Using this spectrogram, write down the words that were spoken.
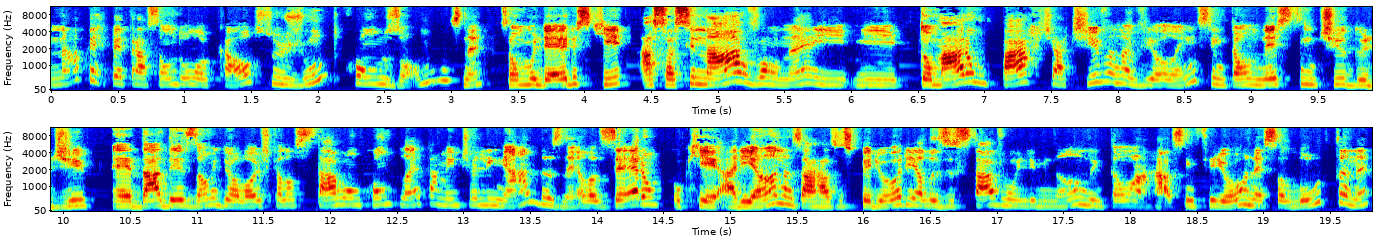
na perpetração do Holocausto junto com os homens, né? São mulheres que assassinavam, né, e, e tomaram parte ativa na violência. Então, nesse sentido de é, da adesão ideológica, elas estavam completamente alinhadas, né? Elas eram o que arianas, a raça superior, e elas estavam eliminando então a raça inferior nessa luta, né,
